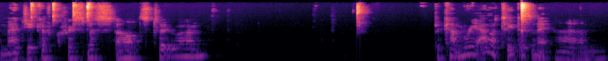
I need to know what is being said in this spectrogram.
magic of Christmas starts to um, become reality, doesn't it? Um,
